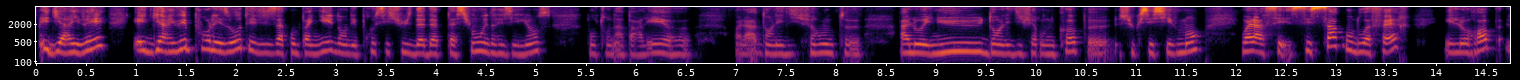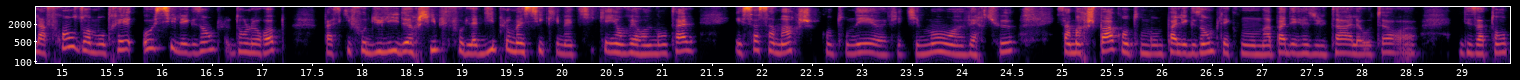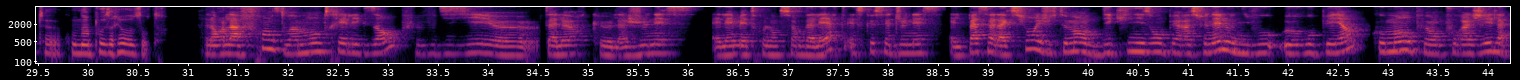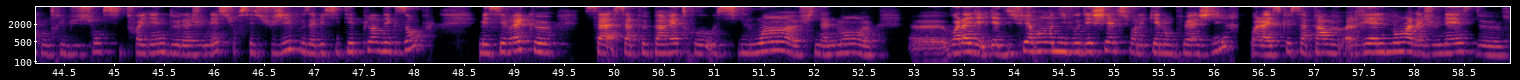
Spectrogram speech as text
et d'y arriver, et d'y arriver pour les autres et de les accompagner dans des processus d'adaptation et de résilience dont on a parlé euh, dans les différentes, euh, à l'ONU, dans les différentes COP euh, successivement. Voilà, c'est ça qu'on doit faire. Et l'Europe, la France doit montrer aussi l'exemple dans l'Europe parce qu'il faut du leadership, il faut de la diplomatie climatique et environnementale. Et ça, ça marche quand on est effectivement vertueux. Ça marche pas quand on ne montre pas l'exemple et qu'on n'a pas des résultats à la hauteur des attentes qu'on imposerait aux autres. Alors la France doit montrer l'exemple. Vous disiez tout à l'heure que la jeunesse elle aime être lanceur d'alerte. Est-ce que cette jeunesse, elle passe à l'action et justement en déclinaison opérationnelle au niveau européen, comment on peut encourager la contribution citoyenne de la jeunesse sur ces sujets? Vous avez cité plein d'exemples, mais c'est vrai que ça, peut paraître aussi loin euh, finalement. Euh, euh, voilà, il y, a différents niveaux d'échelle sur lesquels on peut agir. Voilà, est-ce que ça parle réellement à la jeunesse de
